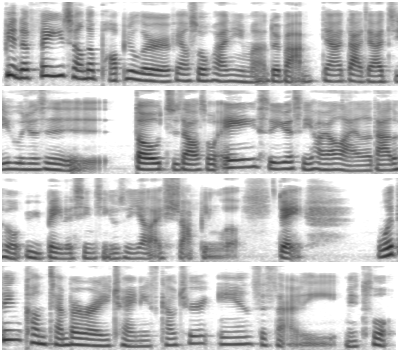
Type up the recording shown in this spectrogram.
变得非常的 popular，非常受欢迎嘛，对吧？现在大家几乎就是都知道说，哎，十一月十一号要来了，大家都有预备的心情，就是要来 shopping 了。对，within contemporary Chinese culture and society，没错。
